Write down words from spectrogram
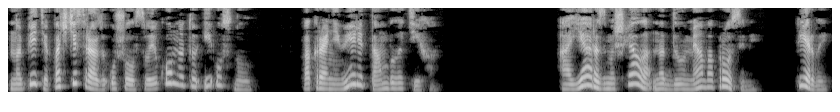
но Петя почти сразу ушел в свою комнату и уснул. По крайней мере, там было тихо. А я размышляла над двумя вопросами. Первый.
